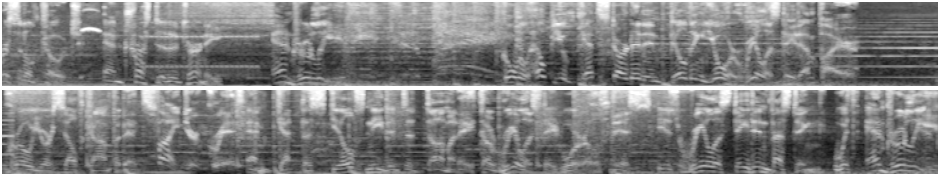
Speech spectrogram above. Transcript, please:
personal coach and trusted attorney, Andrew Lieb, who will help you get started in building your real estate empire. Grow your self confidence, find your grit, and get the skills needed to dominate the real estate world. This is Real Estate Investing with Andrew Lieb.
